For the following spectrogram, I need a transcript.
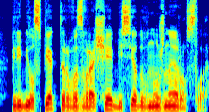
— перебил Спектр, возвращая беседу в нужное русло.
